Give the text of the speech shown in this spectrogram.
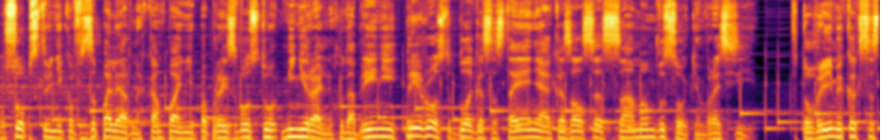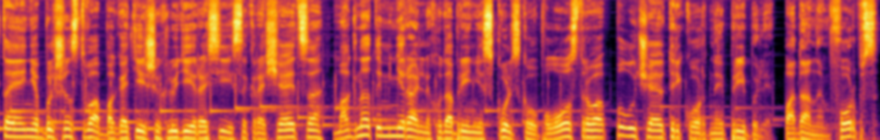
У собственников заполярных компаний по производству минеральных удобрений прирост благосостояния оказался самым высоким в России. В то время как состояние большинства богатейших людей России сокращается, магнаты минеральных удобрений Скользкого полуострова получают рекордные прибыли. По данным Forbes,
